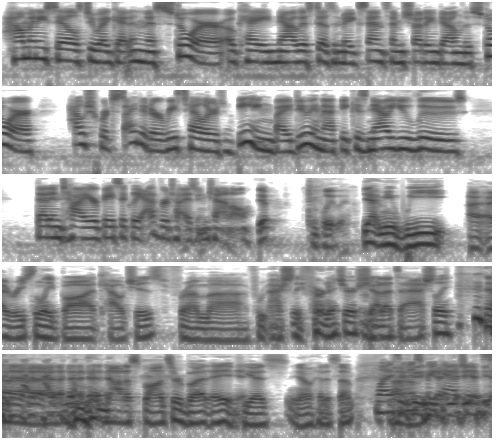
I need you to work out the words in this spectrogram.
how many sales do I get in this store? Okay, now this doesn't make sense. I'm shutting down the store. How short sighted are retailers being by doing that? Because now you lose that entire basically advertising channel. Yep, completely. Yeah, I mean, we I, I recently bought couches from uh, from Ashley Furniture. Mm-hmm. Shout out to Ashley. Uh, not a sponsor, but hey, if yeah. you guys you know hit us up, want to send us free couches?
